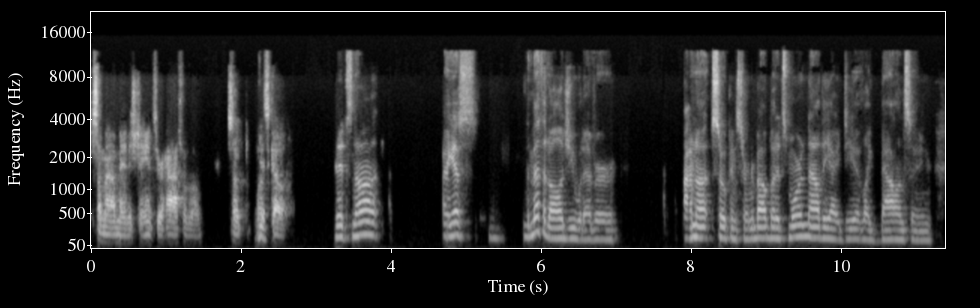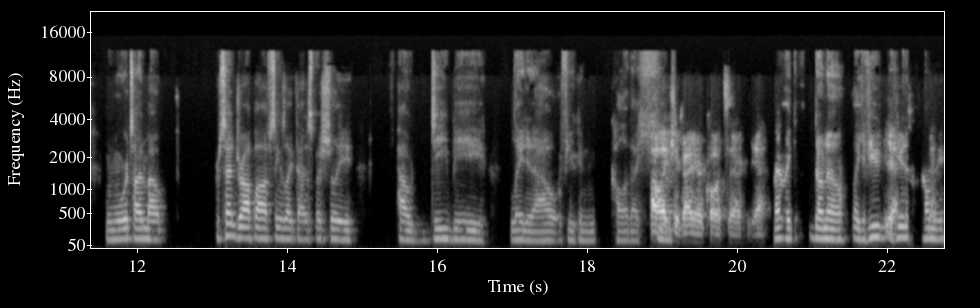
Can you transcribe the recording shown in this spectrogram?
somehow managed to answer half of them. So let's go. And it's not, I guess, the methodology, whatever, I'm not so concerned about, but it's more now the idea of like balancing when we're talking about percent drop offs, things like that, especially how DB laid it out, if you can call it that. I like you got your quotes there. Yeah. Right. Like, don't know. Like, if you, Yeah. if you know, tell Yeah. me.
